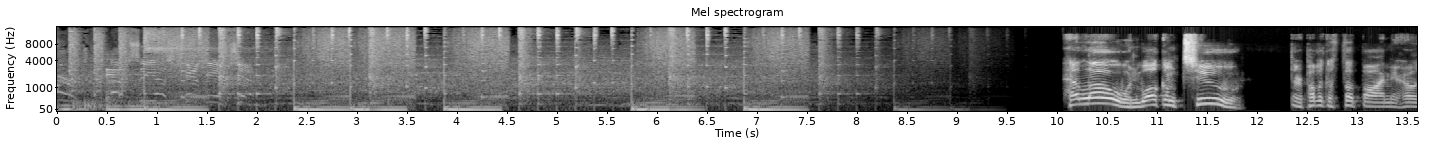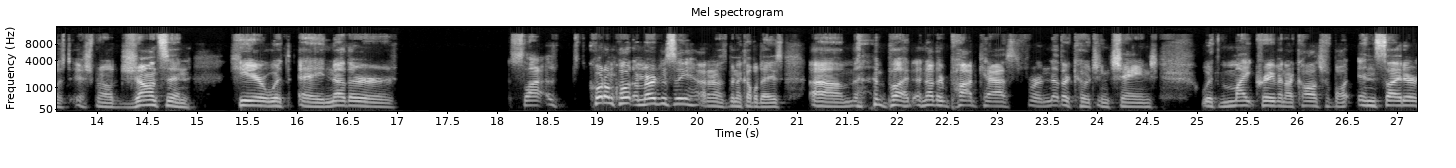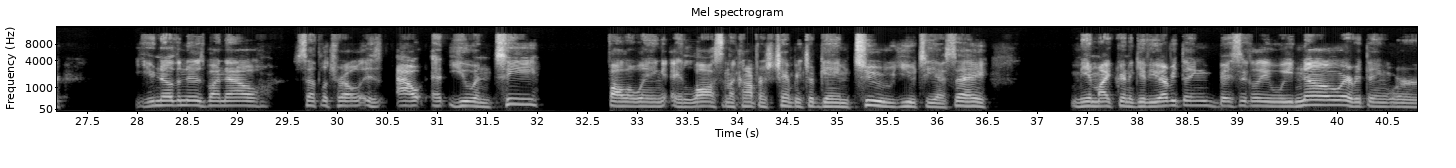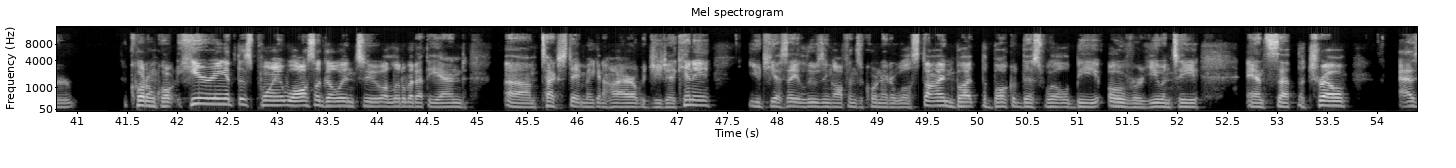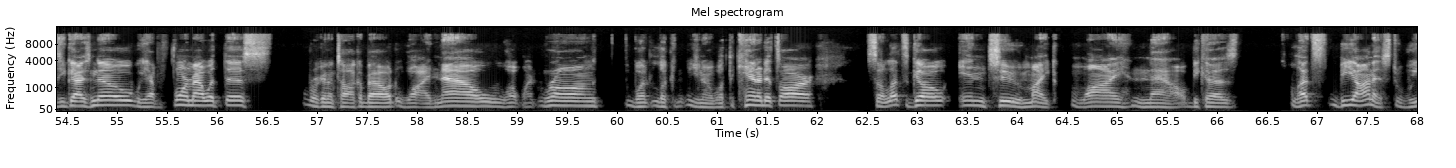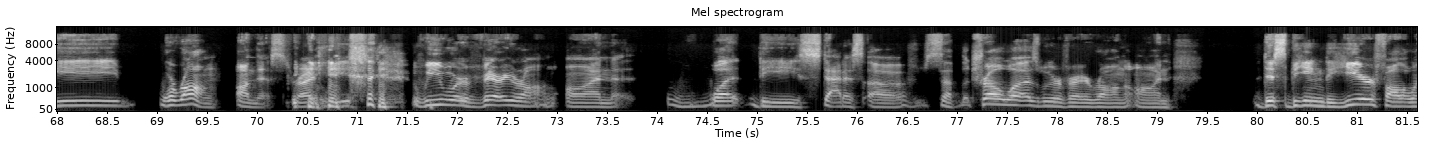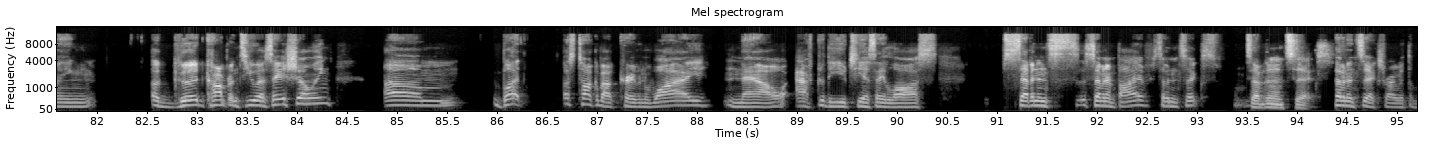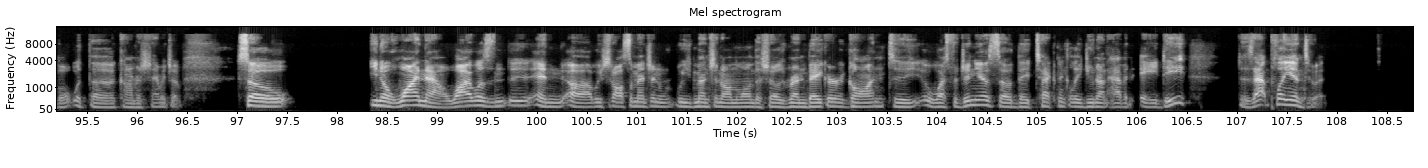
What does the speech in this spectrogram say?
Hello and welcome to the Republic of Football. I'm your host, Ishmael Johnson, here with another quote unquote emergency. I don't know, it's been a couple days, um, but another podcast for another coaching change with Mike Craven, our college football insider. You know the news by now. Seth Littrell is out at UNT following a loss in the conference championship game to UTSA me and Mike are going to give you everything basically we know, everything we're quote unquote hearing at this point. We'll also go into a little bit at the end. Um, Texas State making a hire with GJ Kinney, UTSA losing offensive coordinator Will Stein, but the bulk of this will be over UNT and Seth Littrell. As you guys know, we have a format with this. We're going to talk about why now, what went wrong, what look, you know, what the candidates are. So let's go into Mike. Why now? Because let's be honest, we were wrong on this, right? we we were very wrong on what the status of Seth Littrell was. We were very wrong on this being the year following a good Conference USA showing. Um, but let's talk about Craven. Why now after the UTSA loss? Seven and seven and five, seven and six, Seven and six. seven and six, right with the with the conference championship. So, you know, why now? Why wasn't and uh, we should also mention we mentioned on one of the shows Wren Baker gone to West Virginia, so they technically do not have an AD. Does that play into it?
